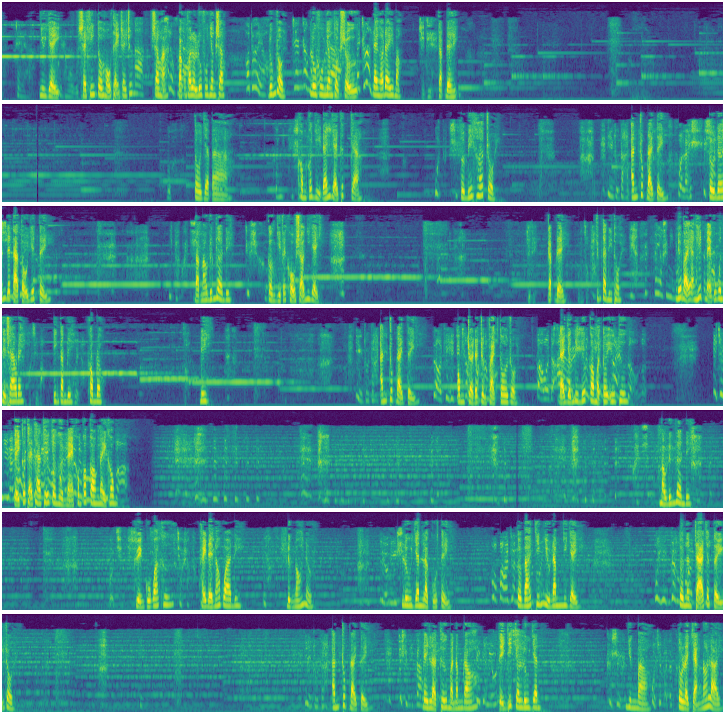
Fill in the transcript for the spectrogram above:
Như vậy sẽ khiến tôi hổ thẹn say rứt Sao hả? Bà không phải là Lưu Phu Nhân sao? Đúng rồi. Lưu Phu Nhân thật sự đang ở đây mà. Cặp đệ. Tôi và bà. Không có gì đáng giải thích cả. Tôi biết hết rồi. Ánh Trúc Đại Tỷ, Tôi đến để tạ tội với tỷ. Bà mau đứng lên đi. Cần gì phải khổ sở như vậy? Cặp đệ, Chúng ta đi thôi. Nếu bà ấy ăn hiếp mẹ của Quynh thì sao đây? Yên tâm đi, Không đâu. Đi. Ánh Trúc Đại Tỷ, Ông trời đã trừng phạt tôi rồi. Đã dẫn đi đứa con mà tôi yêu thương. Tỷ có thể tha thứ cho người mẹ không có con này không? Mau đứng lên đi. Chuyện của quá khứ, Hãy để nó qua đi. Đừng nói nữa. Lưu danh là của tỷ. Tôi bá chiếm nhiều năm như vậy. Tôi nên trả cho tỷ rồi. Ánh Trúc Đại Tỷ. Đây là thư mà năm đó Tỷ viết cho Lưu Danh. Nhưng mà Tôi lại chặn nó lại.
